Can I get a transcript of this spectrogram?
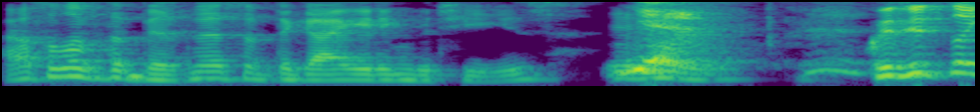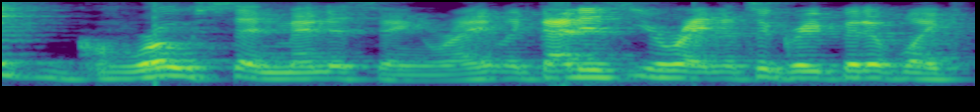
I also love the business of the guy eating the cheese. Yeah. Mm-hmm. because it's like gross and menacing, right? Like that is you're right. That's a great bit of like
